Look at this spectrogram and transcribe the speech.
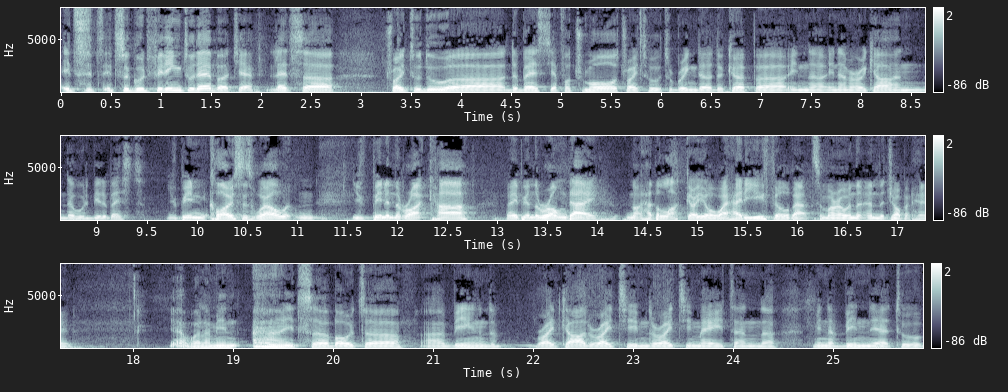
it's, it's it's a good feeling today, but yeah, let's uh, try to do uh, the best yeah, for tomorrow. Try to, to bring the, the cup uh, in uh, in America, and that will be the best. You've been close as well, and you've been in the right car, maybe on the wrong day, not had the luck go your way. How do you feel about tomorrow and the, and the job at hand? Yeah, well, I mean, it's about uh, uh, being the right car, the right team, the right teammate, and uh, I mean, I've been yeah, to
